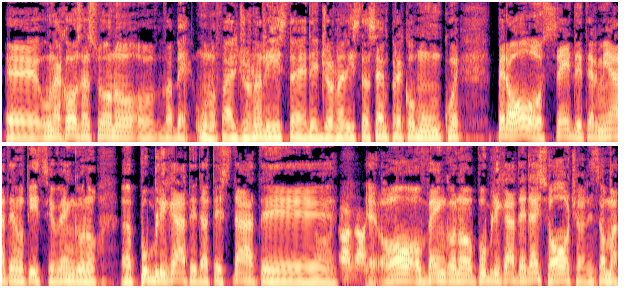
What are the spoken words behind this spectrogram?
eh, una cosa sono, oh, vabbè, uno fa il giornalista ed è giornalista sempre comunque, però se determinate notizie vengono eh, pubblicate da testate no, no, no, eh, o vengono pubblicate dai social, insomma,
